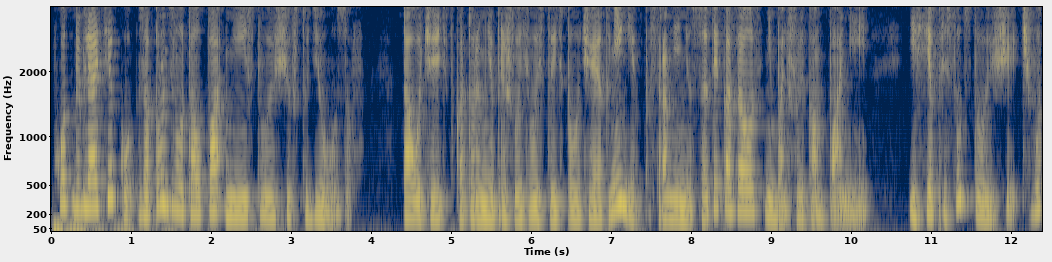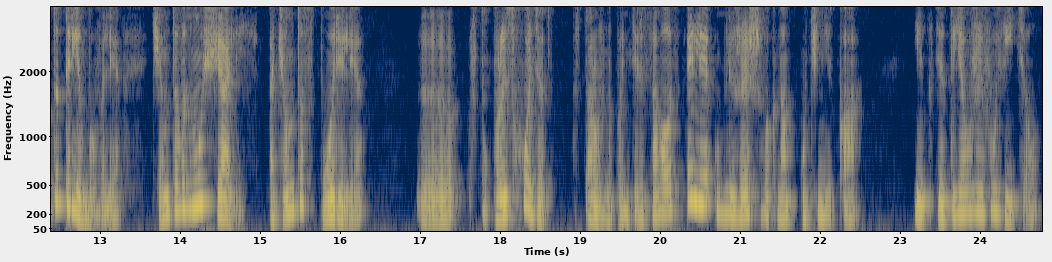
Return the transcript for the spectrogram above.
Вход в библиотеку запрудила толпа неистовующих студиозов. Та очередь, в которой мне пришлось выстоять, получая книги, по сравнению с этой казалась небольшой компанией. И все присутствующие чего-то требовали, чем-то возмущались, о чем-то спорили. «Э, «Что происходит?» – осторожно поинтересовалась Элли у ближайшего к нам ученика. И где-то я уже его видел.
